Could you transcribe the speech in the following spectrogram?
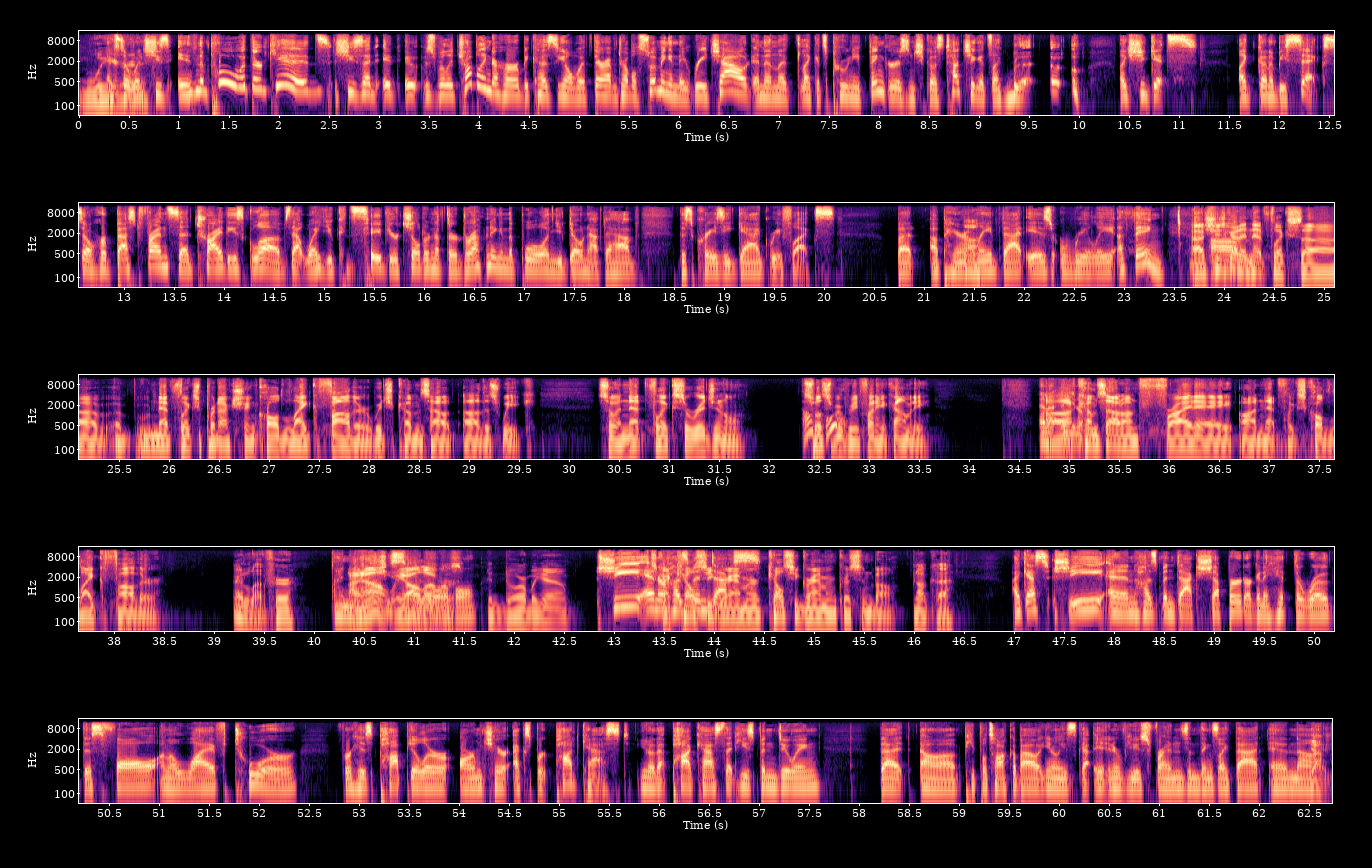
Weird. And so when she's in the pool with her kids, she said it, it was really troubling to her because, you know, if they're having trouble swimming and they reach out and then like, like it's pruny fingers and she goes touching, it's like, bleh, uh, uh, like she gets like gonna be sick. So her best friend said, try these gloves. That way you can save your children if they're drowning in the pool and you don't have to have this crazy gag reflex. But apparently that is really a thing. Uh, she's got a Um, Netflix uh, a Netflix production called Like Father, which comes out uh, this week. So a Netflix original. Oh, supposed to cool. be pretty funny a comedy. And uh, Uh, you know, comes out on Friday on Netflix called Like Father. I love her. I know, I know, she's we so all love her. adorable. Adorable, yeah. She and It's her got husband Kelsey Dax. Grammer, Kelsey Grammer, and Kristen Bell. Okay. I guess she and husband Dax Shepard are going to hit the road this fall on a live tour for his popular Armchair Expert podcast. You know, that podcast that he's been doing that uh, people talk about. You know, he's got interviews friends and things like that. And uh,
